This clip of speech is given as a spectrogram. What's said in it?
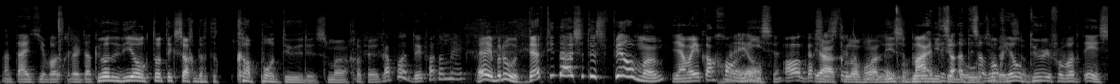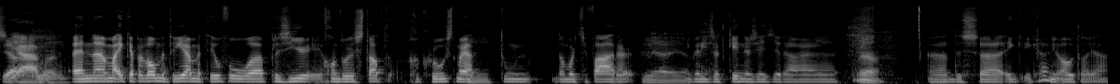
Ja. Een, na een tijdje was, werd dat... Ik wilde die ook tot ik zag dat het kapot duur is. Maar ga verder. Kapot, duur, valt hem mee. Hé hey broer, 13.000 is veel man. Ja, maar je kan gewoon Nee, leasen. Oh, ik dacht Ja, 2600, klopt, maar leasen Maar het niet is, in de het is je heel duur voor wat het is. Ja. Man. En, eh, maar ik heb er wel met drie jaar met heel veel eh, plezier gewoon door de stad gecruised. Maar ja, Mm. toen, dan word je vader. Ja, ja. Ik ben niet soort kinder zit je daar. eh, Ja. eh, dus eh, ik, ik rij nu auto, ja.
